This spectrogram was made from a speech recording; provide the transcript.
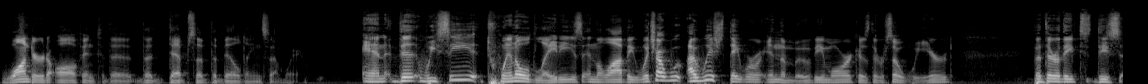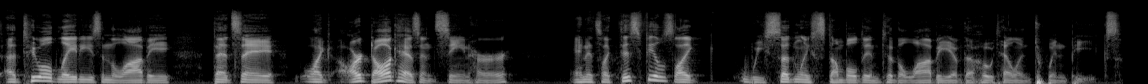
wandered off into the the depths of the building somewhere. And the, we see twin old ladies in the lobby, which I, w- I wish they were in the movie more because they're so weird. But there are these, these uh, two old ladies in the lobby that say, like, our dog hasn't seen her. And it's like, this feels like we suddenly stumbled into the lobby of the hotel in Twin Peaks,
